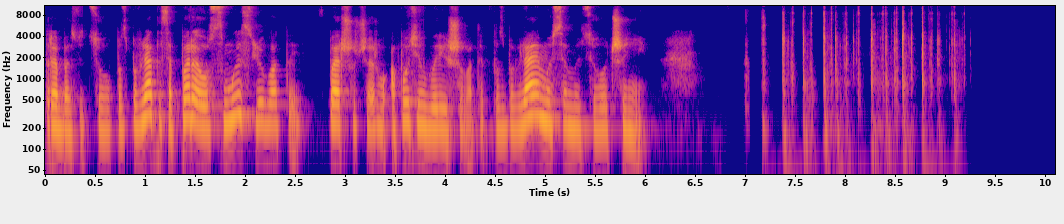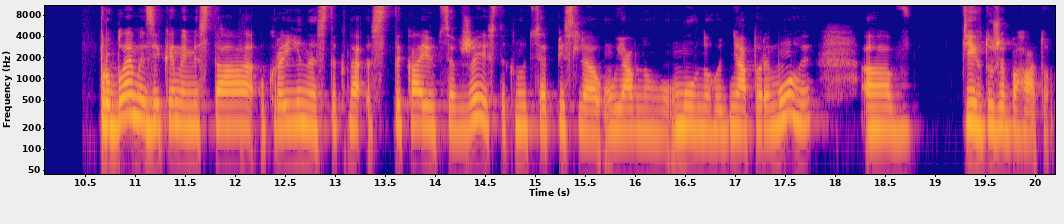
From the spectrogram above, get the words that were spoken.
Треба від цього позбавлятися, переосмислювати в першу чергу, а потім вирішувати, позбавляємося ми цього чи ні. Проблеми, з якими міста України стикаються вже і стикнуться після уявного умовного дня перемоги, їх дуже багато.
